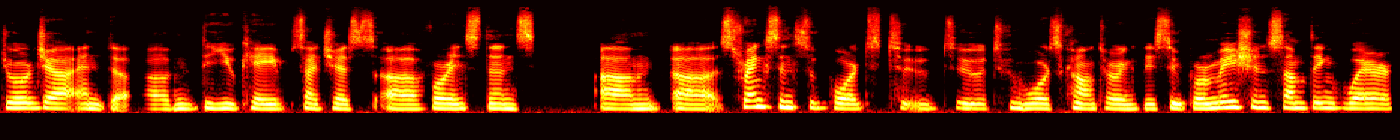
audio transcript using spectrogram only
Georgia and um, the UK, such as, uh, for instance, um, uh, strengthened support to, to, towards countering disinformation, something where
